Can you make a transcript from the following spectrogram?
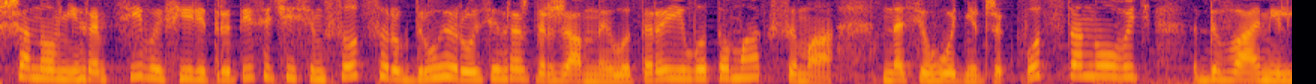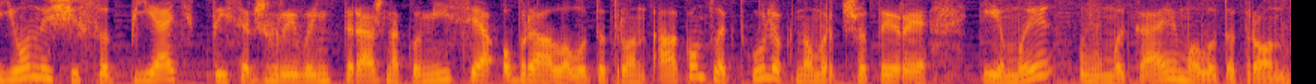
Шановні гравці, в ефірі 3742 розіграш державної лотереї Лото Максима. На сьогодні джекпот становить 2 мільйони 605 тисяч гривень. Тиражна комісія обрала лототрон А комплект кульок номер 4 І ми вмикаємо лототрон.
